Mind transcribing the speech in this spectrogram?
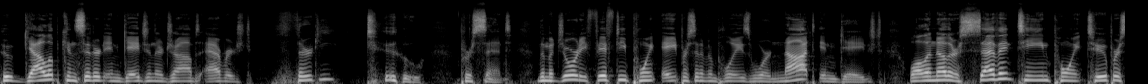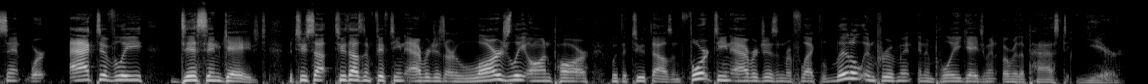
who Gallup considered engaged in their jobs averaged 32 percent. The majority, 50.8 percent of employees, were not engaged, while another 17.2 percent were actively disengaged. The two, 2015 averages are largely on par with the 2014 averages and reflect little improvement in employee engagement over the past year.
